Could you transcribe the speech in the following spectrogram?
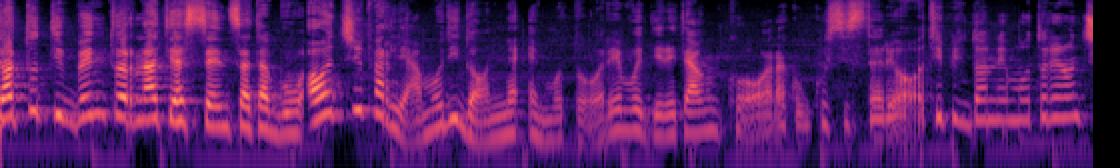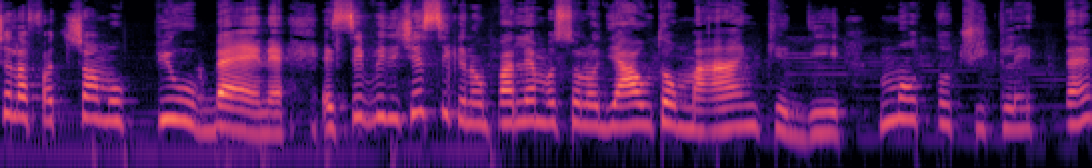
Ciao a tutti, bentornati a Senza Tabù. Oggi parliamo di donne e motori e voi direte ancora con questi stereotipi di donne e motori non ce la facciamo più bene. E se vi dicessi che non parliamo solo di auto ma anche di motociclette,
